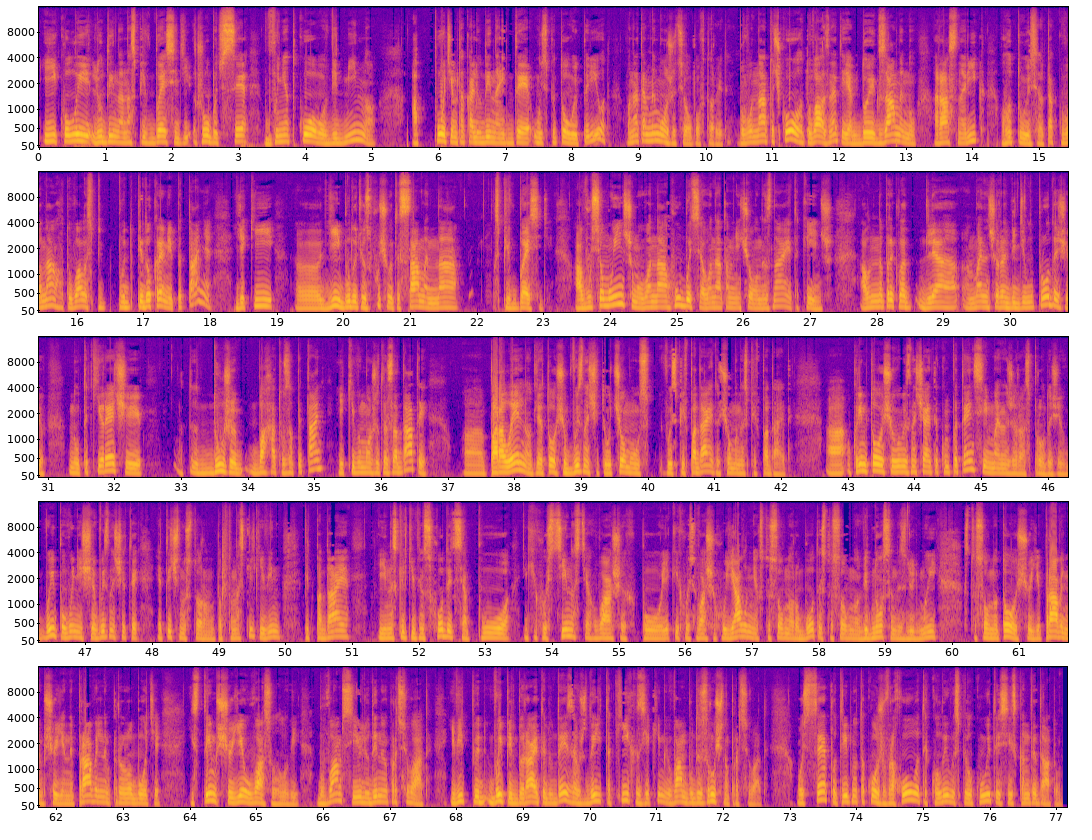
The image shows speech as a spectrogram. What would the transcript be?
І коли людина на співбесіді робить все винятково відмінно, а потім така людина йде у іспитовий період, вона там не може цього повторити. Бо вона точково готувала, знаєте, як до екзамену раз на рік готується. Так вона готувалась під, під, під окремі питання, які е, їй будуть озвучувати саме на співбесіді. А в усьому іншому вона губиться, вона там нічого не знає, і таке інше. Але, наприклад, для менеджера відділу продажів ну, такі речі дуже багато запитань, які ви можете задати е, паралельно для того, щоб визначити, у чому ви співпадаєте, у чому не співпадаєте. А, окрім того, що ви визначаєте компетенції менеджера з продажів, ви повинні ще визначити етичну сторону, тобто наскільки він підпадає і наскільки він сходиться по якихось цінностях ваших, по якихось ваших уявленнях стосовно роботи, стосовно відносини з людьми, стосовно того, що є правильним, що є неправильним при роботі, і з тим, що є у вас у голові. Бо вам з цією людиною працювати. І відпід- ви підбираєте людей завжди таких, з якими вам буде зручно працювати. Ось це потрібно також враховувати, коли ви спілкуєтесь із кандидатом.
